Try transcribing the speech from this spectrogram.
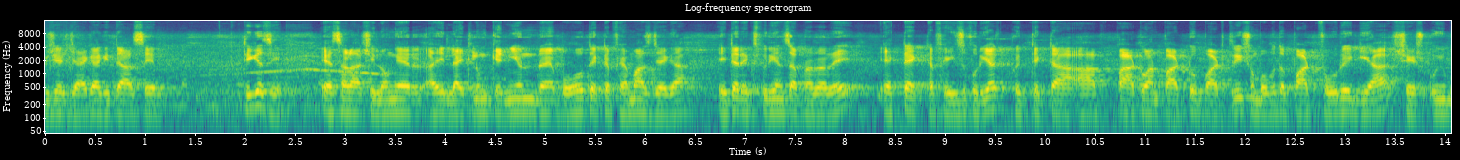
বিশেষ জায়গা কিতা আছে। ঠিক আছে? এছাড়া শিলংয়ের এই লাইটলুম ক্যানিয়ন বহুত একটা ফেমাস জায়গা। এটার এক্সপিরিয়েন্স আপনারা একটা একটা ফেজ করিয়া প্রত্যেকটা part one part two part three সম্ভবত পার্ট ফোরে গিয়া শেষ উইব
